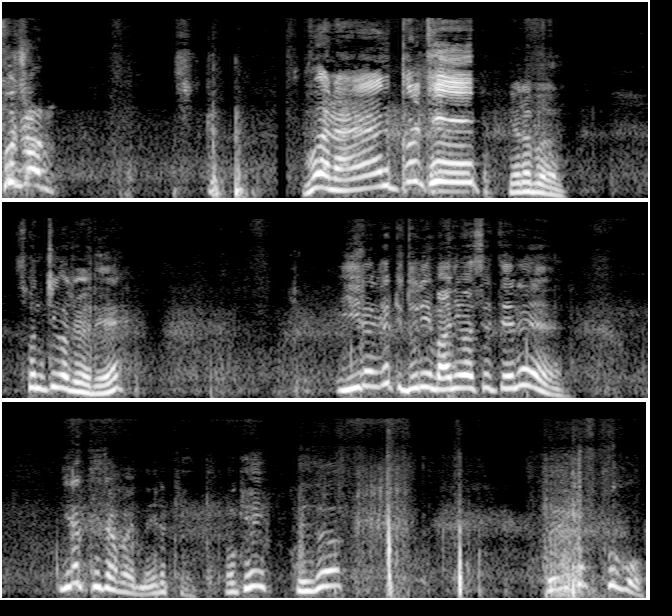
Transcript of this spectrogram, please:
도전! 무한한 꿀팁! 여러분, 손 찍어줘야 돼. 이런 이렇게 눈이 많이 왔을 때는 이렇게 잡아야 돼 이렇게 오케이 그래서 들고 푸고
